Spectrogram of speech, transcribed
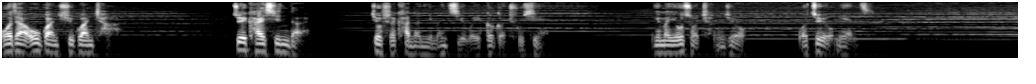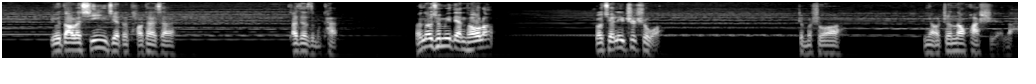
我在欧冠区观察，最开心的，就是看到你们几位哥哥出现。你们有所成就，我最有面子。又到了新一届的淘汰赛，大家怎么看？很多球迷点头了，说全力支持我。这么说，你要争当话事人了？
